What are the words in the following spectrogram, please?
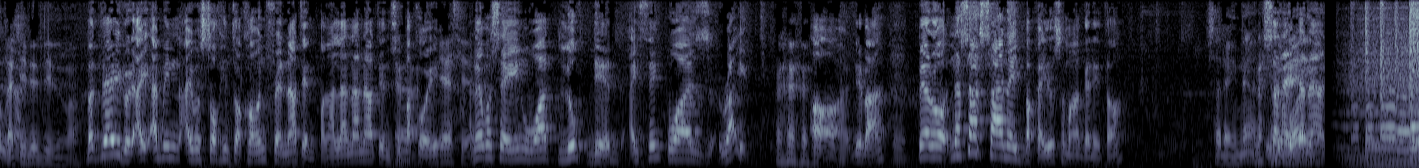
papatulan. lahat ididil mo. But very good. I, I mean, I was talking to a common friend natin, pangalanan natin, si Yeah. Makoy, Yes, yes, and I was saying what Luke did, I think was right. Oo, di ba? Pero nasasanay ba kayo sa mga ganito? Sanay na. Sanay ka na.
